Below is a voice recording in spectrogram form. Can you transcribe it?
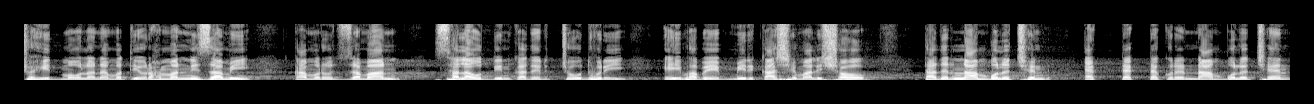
শহীদ মৌলানা মতিউর রহমান নিজামি, কামরুজ্জামান, সালাউদ্দিন কাদের চৌধুরী, এইভাবে মীর কাশেম আলী সহ তাদের নাম বলেছেন। একটা একটা করে নাম বলেছেন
